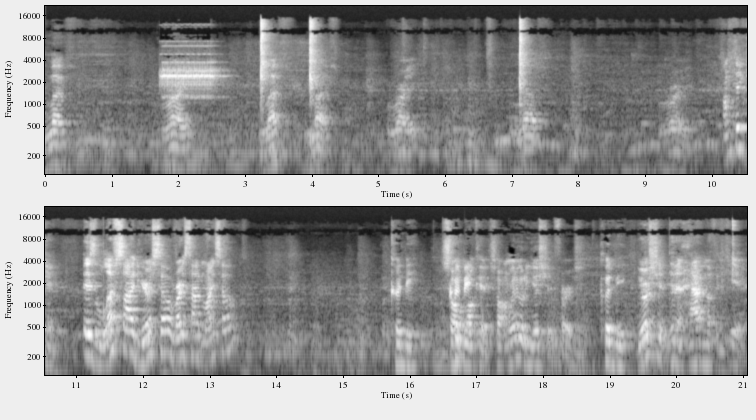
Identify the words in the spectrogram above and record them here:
left, right, left, left, right, left, right. I'm thinking, is left side your cell, right side my cell? Could be. So, Could be. okay, so I'm gonna go to your shit first. Could be. Your shit didn't have nothing here.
